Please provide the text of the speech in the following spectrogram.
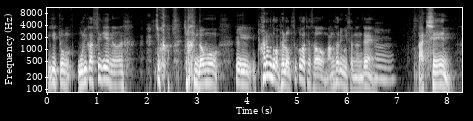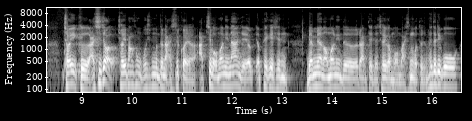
이게 좀 우리가 쓰기에는 조금, 조금 너무 이 활용도가 별로 없을 것 같아서 망설이고 있었는데, 마침 저희 그 아시죠? 저희 방송 보신 분들은 아실 거예요. 앞집 어머니나 이제 옆, 옆에 계신 몇몇 어머니들한테 이제 저희가 뭐 맛있는 것도 좀 해드리고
